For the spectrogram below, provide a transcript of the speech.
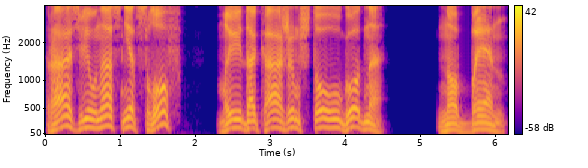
Разве у нас нет слов? Мы докажем что угодно. Но Бен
